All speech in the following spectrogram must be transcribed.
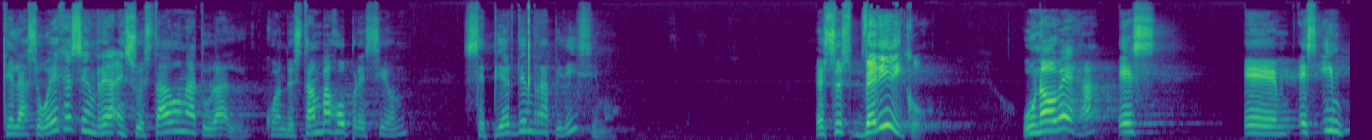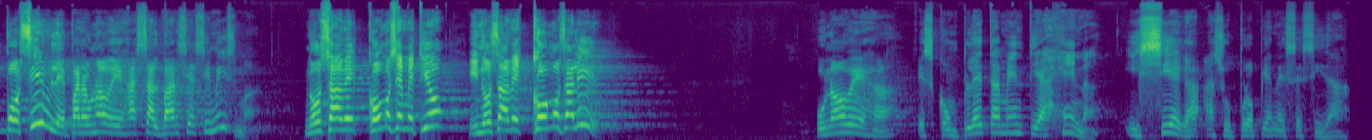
que las ovejas en su estado natural, cuando están bajo presión, se pierden rapidísimo. Eso es verídico. Una oveja es, em, es imposible para una oveja salvarse a sí misma. No sabe cómo se metió y no sabe cómo salir. Una oveja es completamente ajena y ciega a su propia necesidad.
